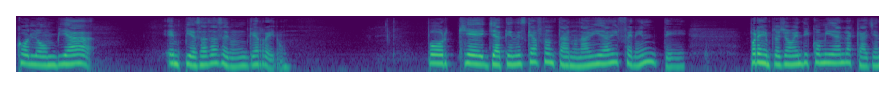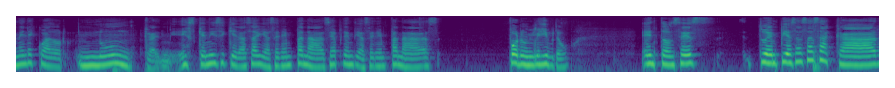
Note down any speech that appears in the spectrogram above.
Colombia, empiezas a ser un guerrero. Porque ya tienes que afrontar una vida diferente. Por ejemplo, yo vendí comida en la calle en el Ecuador. Nunca. Es que ni siquiera sabía hacer empanadas y aprendí a hacer empanadas por un libro. Entonces, tú empiezas a sacar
